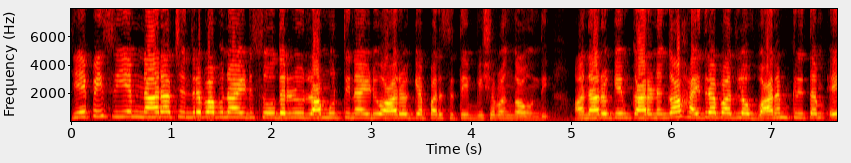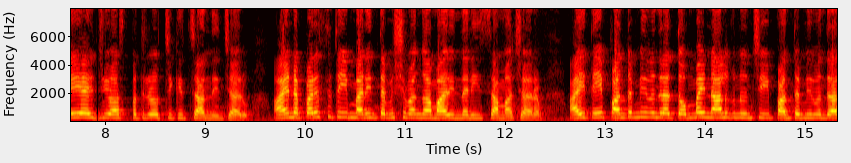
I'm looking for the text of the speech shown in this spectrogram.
ఏపీ సీఎం నారా చంద్రబాబు నాయుడు సోదరుడు రామ్మూర్తి నాయుడు ఆరోగ్య పరిస్థితి విషమంగా ఉంది. అనారోగ్యం కారణంగా హైదరాబాద్లో వారం క్రితం ఏఐజీ ఆసుపత్రిలో చికిత్స అందించారు. ఆయన పరిస్థితి మరింత విషమంగా మారిందని సమాచారం. అయితే పంతొమ్మిది వందల తొంభై నాలుగు నుంచి పంతొమ్మిది వందల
